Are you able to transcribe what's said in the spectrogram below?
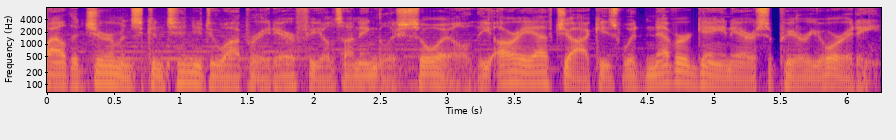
While the Germans continued to operate airfields on English soil, the RAF jockeys would never gain air superiority.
